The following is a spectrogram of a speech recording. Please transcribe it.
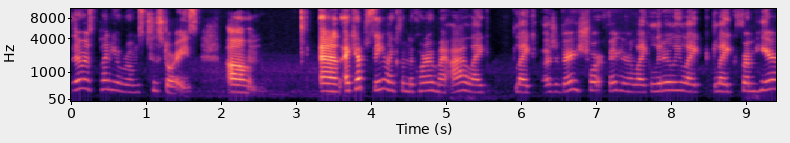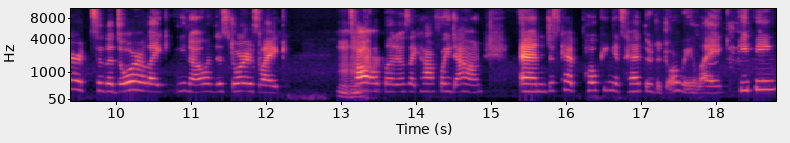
there was plenty of rooms, two stories. Um, and I kept seeing like from the corner of my eye, like like a very short figure, like literally like like from here to the door, like you know, and this door is like Mhm. tall, but it was like halfway down, and it just kept poking its head through the doorway, like peeping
